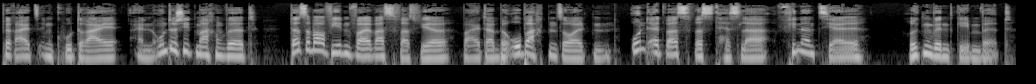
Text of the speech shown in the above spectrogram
bereits im Q3 einen Unterschied machen wird. Das ist aber auf jeden Fall was, was wir weiter beobachten sollten und etwas, was Tesla finanziell Rückenwind geben wird.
